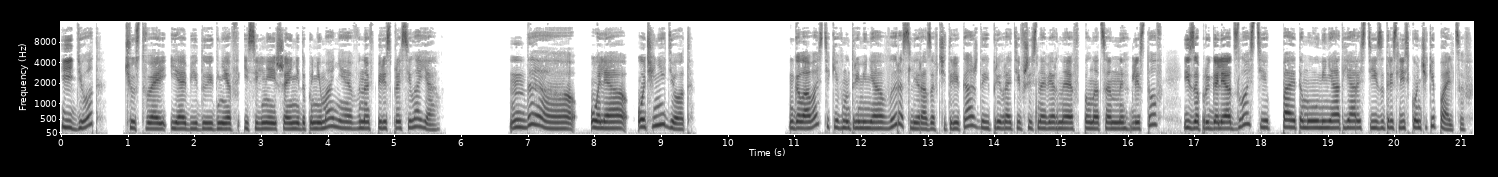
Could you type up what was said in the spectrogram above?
«Идет?» — чувствуя и обиду, и гнев, и сильнейшее недопонимание, вновь переспросила я. «Да, Оля, очень идет», Головастики внутри меня выросли раза в четыре каждый, превратившись, наверное, в полноценных глистов, и запрыгали от злости, поэтому у меня от ярости и затряслись кончики пальцев.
